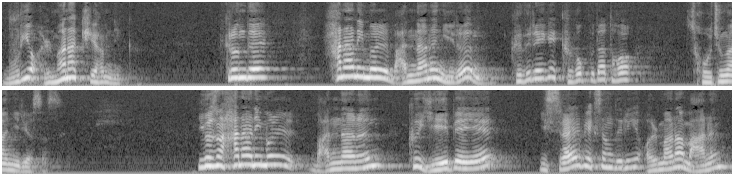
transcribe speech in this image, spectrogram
물이 얼마나 귀합니까? 그런데 하나님을 만나는 일은 그들에게 그것보다 더 소중한 일이었었어요. 이것은 하나님을 만나는 그 예배에 이스라엘 백성들이 얼마나 많은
